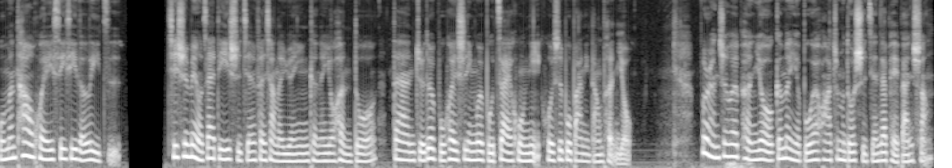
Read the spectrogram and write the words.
我们套回 CC 的例子，其实没有在第一时间分享的原因可能有很多，但绝对不会是因为不在乎你，或是不把你当朋友。不然，这位朋友根本也不会花这么多时间在陪伴上。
